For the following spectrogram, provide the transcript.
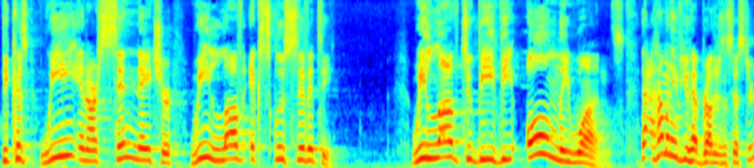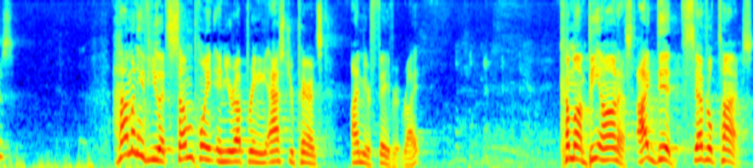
Because we, in our sin nature, we love exclusivity. We love to be the only ones. How many of you have brothers and sisters? How many of you at some point in your upbringing asked your parents, I'm your favorite, right? Come on, be honest. I did several times.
